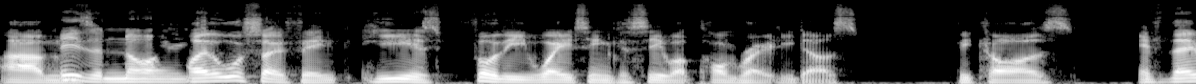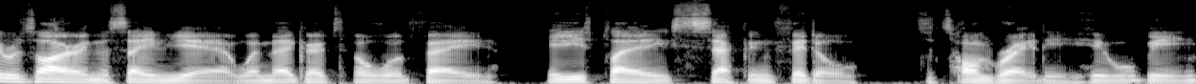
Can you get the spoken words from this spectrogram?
Um, He's annoying. I also think he is fully waiting to see what Tom Brady does. Because if they retire in the same year when they go to the Hall of Fame, he's playing second fiddle to Tom Brady, who will be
